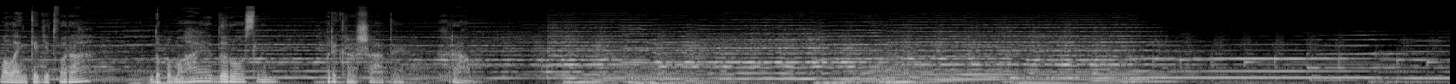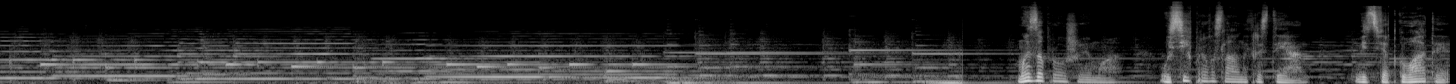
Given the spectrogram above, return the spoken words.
Маленька дітвора допомагає дорослим прикрашати храм. Ми запрошуємо усіх православних християн відсвяткувати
